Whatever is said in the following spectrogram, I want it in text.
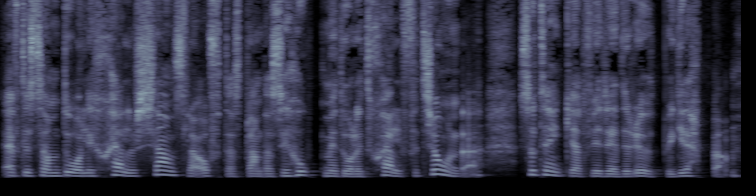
eftersom dålig självkänsla oftast blandas ihop med dåligt självförtroende, så tänker jag att vi reder ut begreppen.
